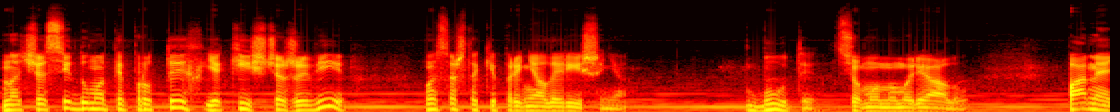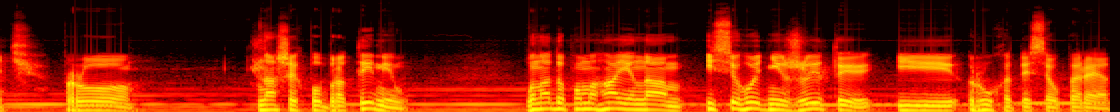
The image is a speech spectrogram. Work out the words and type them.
на часі думати про тих, які ще живі, ми все ж таки прийняли рішення бути цьому меморіалу. Пам'ять про наших побратимів вона допомагає нам і сьогодні жити, і рухатися вперед.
